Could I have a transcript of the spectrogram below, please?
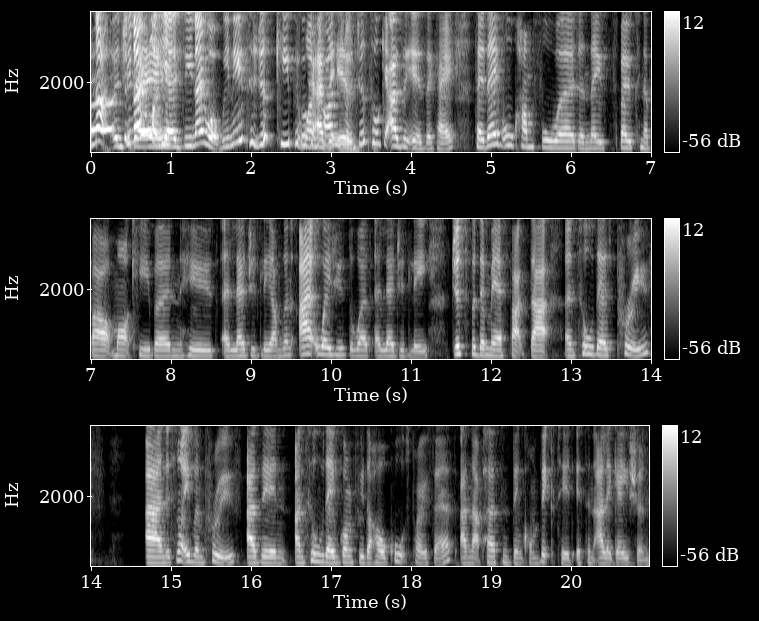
no, do you know what? Yeah, do you know what? We need to just keep it Talk one it it hundred. Just talk it as it is, okay? So they've all come forward and they've spoken about Mark Cuban, who's allegedly. I'm gonna. I always use the word allegedly, just for the mere fact that until there's proof and it's not even proof as in until they've gone through the whole courts process and that person's been convicted it's an allegation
